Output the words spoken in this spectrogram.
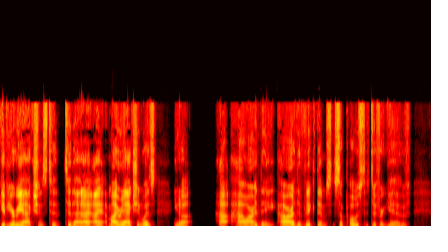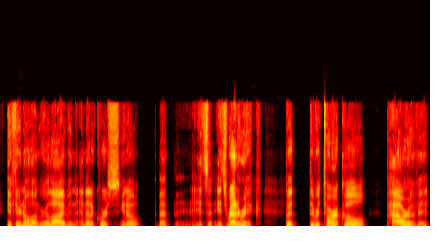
give your reactions to to that. I, I my reaction was, you know, how how are they? How are the victims supposed to forgive if they're no longer alive? And and then of course, you know that it's it's rhetoric, but the rhetorical power of it,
